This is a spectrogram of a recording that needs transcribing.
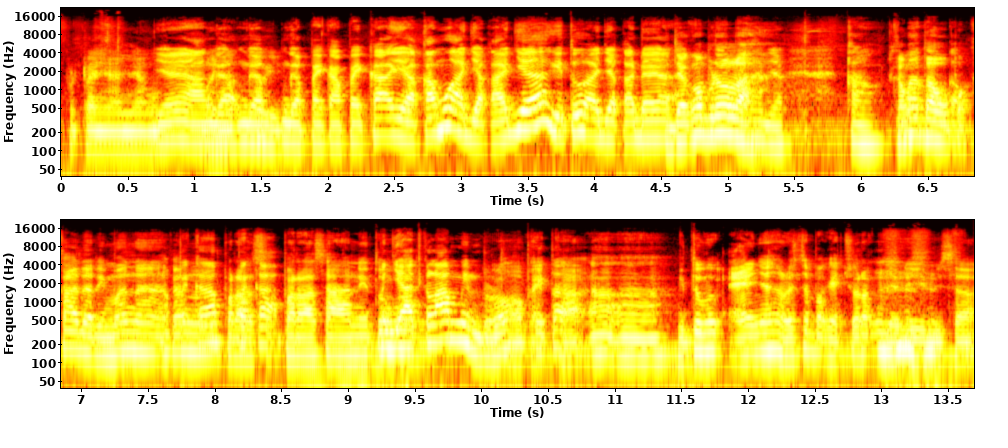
pertanyaan yang Ya, nggak nggak nggak PK-PK ya kamu ajak aja gitu, ajak ada Ajak ngobrol lah. aja. Kalau Kamu tahu peka dari mana? Kan PK, peras- PK. perasaan itu penjahat kelamin, Bro. Oh, kita PK. Heeh. itu E-nya harusnya pakai curak jadi bisa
